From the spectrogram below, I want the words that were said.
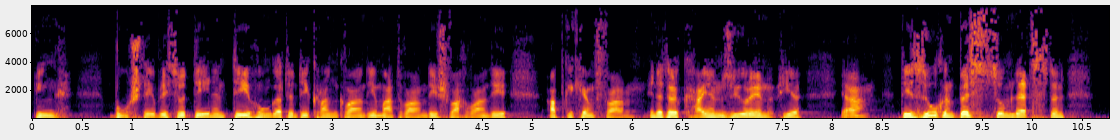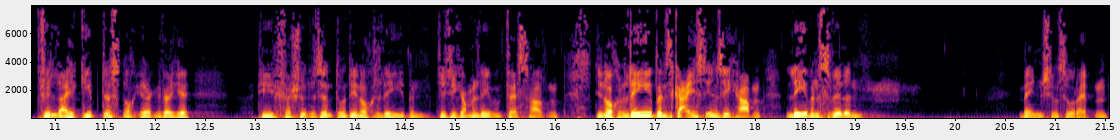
ging buchstäblich zu denen, die hungerten, die krank waren, die matt waren, die schwach waren, die abgekämpft waren. In der Türkei, in Syrien, hier, ja, die suchen bis zum letzten. Vielleicht gibt es noch irgendwelche die verschüttet sind und die noch leben, die sich am Leben festhalten, die noch Lebensgeist in sich haben, Lebenswillen, Menschen zu retten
